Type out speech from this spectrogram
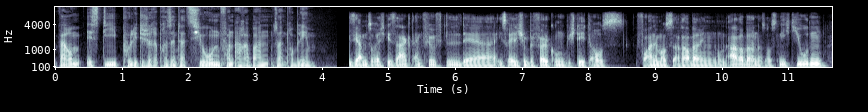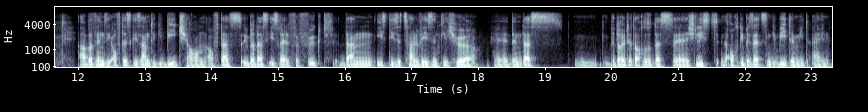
Warum ist die politische Repräsentation von Arabern so ein Problem? Sie haben zu Recht gesagt, ein Fünftel der israelischen Bevölkerung besteht aus vor allem aus Araberinnen und Arabern, also aus Nichtjuden. Aber wenn Sie auf das gesamte Gebiet schauen, auf das, über das Israel verfügt, dann ist diese Zahl wesentlich höher. Äh, denn das mm, bedeutet auch, also das äh, schließt auch die besetzten Gebiete mit ein.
